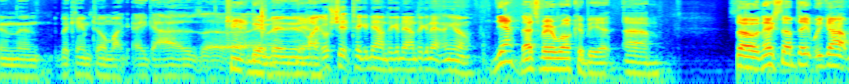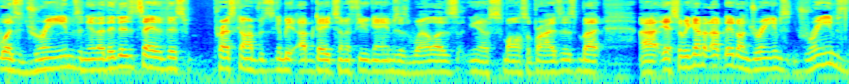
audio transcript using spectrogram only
And then they came to them like, "Hey guys, uh, Can't do and it, they're yeah. like, "Oh shit, take it down, take it down, take it down." You know, Yeah, that's very well could be it. Um, so next update we got was Dreams, and you know they did say that this press conference is going to be updates on a few games as well as you know small surprises. But uh, yeah, so we got an update on Dreams. Dreams,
